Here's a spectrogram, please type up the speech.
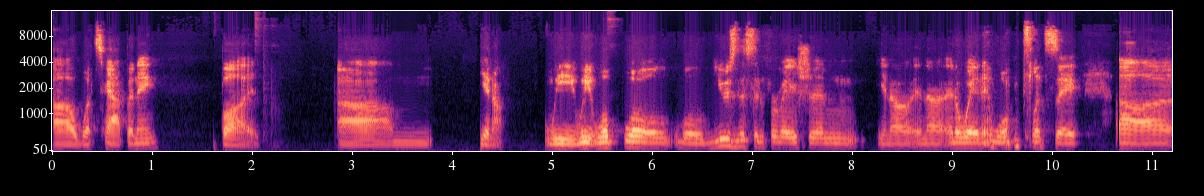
uh, what's happening, but um, you know, we we will we'll we'll use this information, you know, in a in a way that won't, let's say, uh,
